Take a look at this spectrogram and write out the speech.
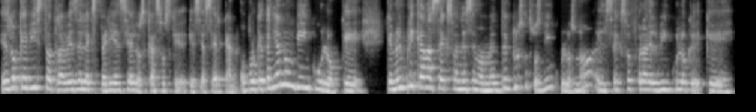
Es lo que he visto a través de la experiencia y los casos que, se acercan. O porque tenían un vínculo que, que, no implicaba sexo en ese momento, incluso otros vínculos, ¿no? El sexo fuera del vínculo que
